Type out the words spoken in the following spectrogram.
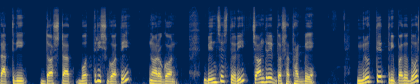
রাত্রি দশটা বত্রিশ গতে নরগণ, বিংশস্তরী চন্দ্রের দশা থাকবে। মৃত্যের ত্রিপাদ দোষ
